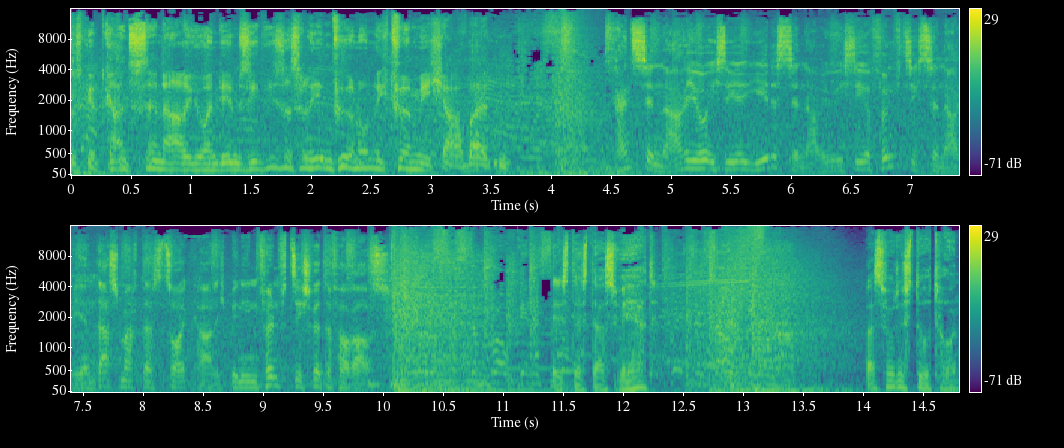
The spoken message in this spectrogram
Es gibt kein Szenario, in dem Sie dieses Leben führen und nicht für mich arbeiten. Kein Szenario, ich sehe jedes Szenario. Ich sehe 50 Szenarien. Das macht das Zeug, Karl. Ich bin Ihnen 50 Schritte voraus. Ist es das wert? Was würdest du tun?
